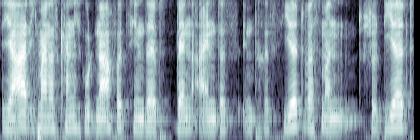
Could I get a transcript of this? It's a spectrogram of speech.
ja, ich meine, das kann ich gut nachvollziehen, selbst wenn einen das interessiert, was man studiert,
